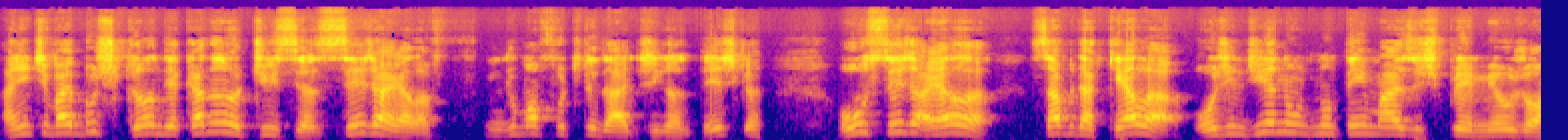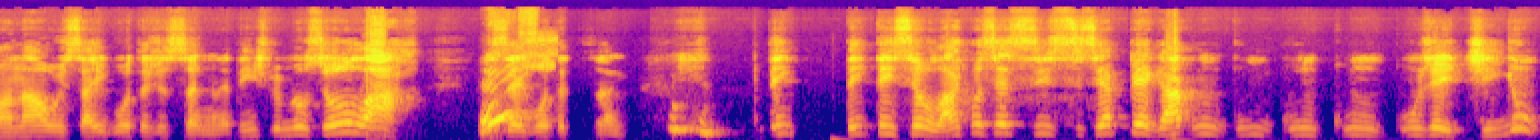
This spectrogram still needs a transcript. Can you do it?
A gente vai buscando e a cada notícia, seja ela de uma futilidade gigantesca, ou seja ela, sabe, daquela. Hoje em dia não, não tem mais espremer o jornal e sair gotas de sangue, né? Tem que espremer o celular e sair gotas de sangue. Tem, tem, tem celular que você se, se, se é pegar com, com, com, com, com jeitinho,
